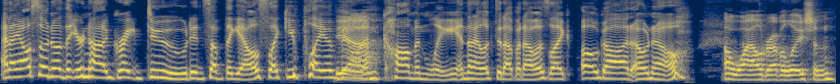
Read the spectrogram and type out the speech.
And I also know that you're not a great dude in something else. Like you play a villain Yeah. commonly. And then I looked it up and I was like, oh God, oh no A wild revelation.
